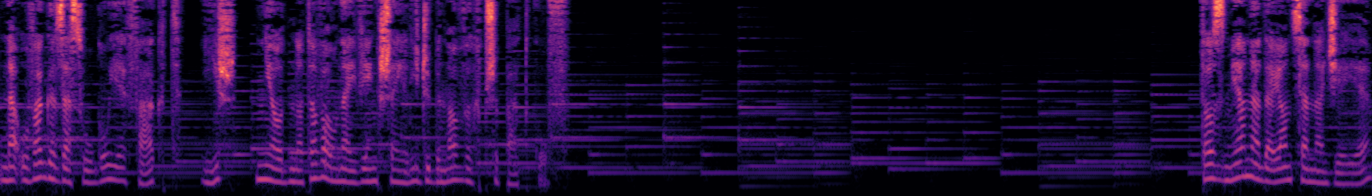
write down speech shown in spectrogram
Na uwagę zasługuje fakt, iż nie odnotował największej liczby nowych przypadków. To zmiana dająca nadzieję,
